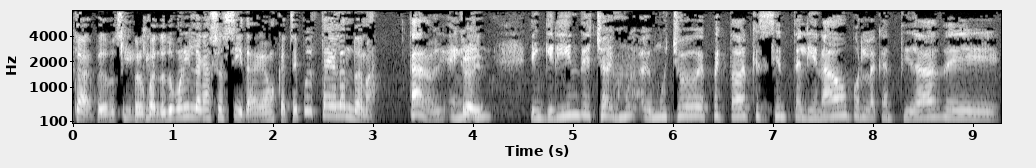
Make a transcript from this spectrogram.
Claro, pero, Que- pero que- cuando tú pones la cancioncita, digamos, ¿cachai? Pues estás hablando de más. Claro, en, en, en Green, de hecho, hay, mu- hay mucho espectador que se siente alienado por la cantidad de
